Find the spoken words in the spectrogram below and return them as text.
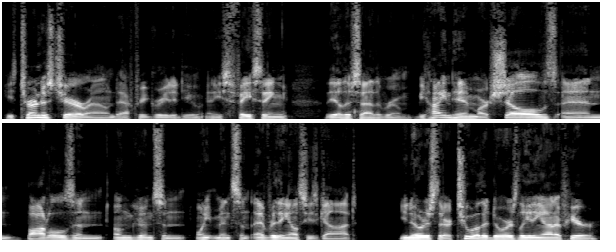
He's turned his chair around after he greeted you, and he's facing the other side of the room. Behind him are shelves and bottles and unguents and ointments and everything else he's got. You notice there are two other doors leading out of here,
